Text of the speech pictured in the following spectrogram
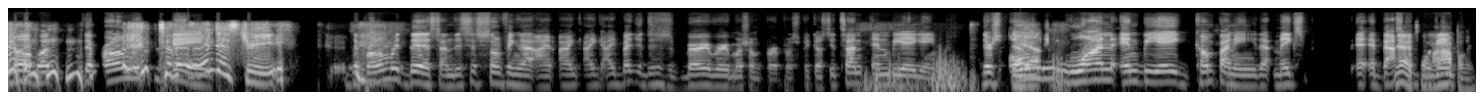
No, but the problem with to 2K the industry. The problem with this, and this is something that I, I I I bet you this is very very much on purpose because it's an NBA game. There's Yeah. only one NBA company that makes a, a Yeah, it's a basketball game monopoly.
